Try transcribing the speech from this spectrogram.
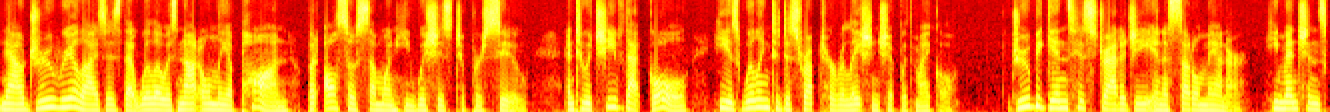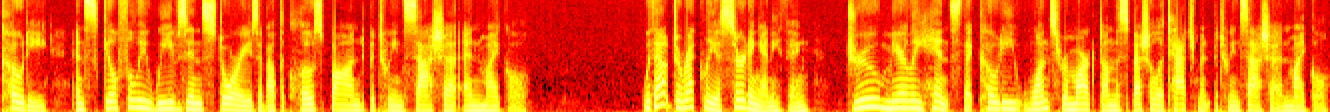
Now, Drew realizes that Willow is not only a pawn, but also someone he wishes to pursue, and to achieve that goal, he is willing to disrupt her relationship with Michael. Drew begins his strategy in a subtle manner. He mentions Cody and skillfully weaves in stories about the close bond between Sasha and Michael. Without directly asserting anything, Drew merely hints that Cody once remarked on the special attachment between Sasha and Michael,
